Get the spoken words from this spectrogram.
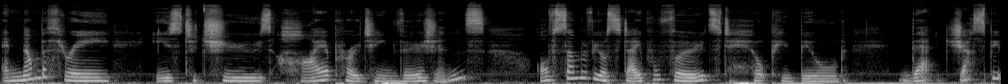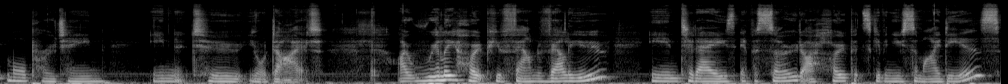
And number three is to choose higher protein versions of some of your staple foods to help you build that just bit more protein into your diet. I really hope you've found value in today's episode. I hope it's given you some ideas.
